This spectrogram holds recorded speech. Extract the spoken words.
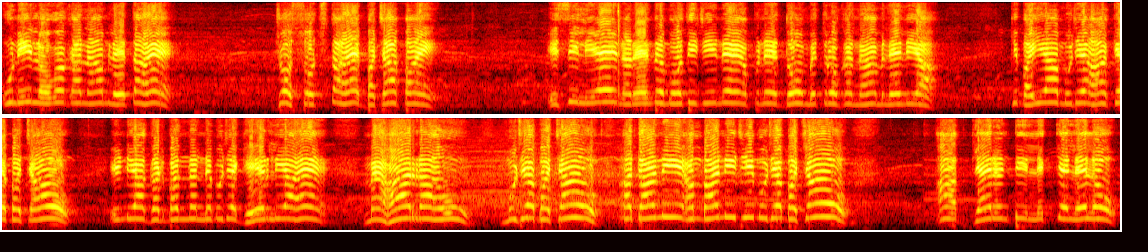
उन्हीं लोगों का नाम लेता है। जो सोचता है, बचा पाए। इसीलिए नरेंद्र मोदी जी ने अपने दो मित्रों का नाम ले लिया कि भैया, मुझे आके बचाओ। इंडिया गठबंधन ने मुझे घेर लिया है। मैं हार रहा हूँ। मुझे बचाओ। अदानी अंबानी जी, मुझे बचाओ। आप गारंटी लिख के ले लो।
